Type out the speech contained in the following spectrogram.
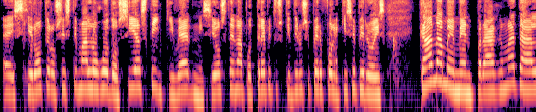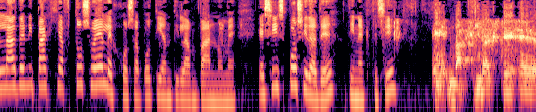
ε, ισχυρότερο σύστημα λογοδοσίας στην κυβέρνηση ώστε να αποτρέπει τους κινδύνους υπερβολικής επιρροής. Κάναμε μεν πράγματα αλλά δεν υπάρχει αυτός ο έλεγχος από ό,τι αντιλαμβάνομαι. Εσείς πώς είδατε την έκθεση; Ε, εντάξει, κοιτάξτε, ε,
